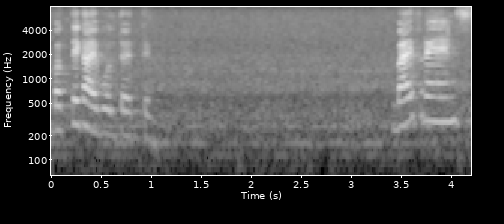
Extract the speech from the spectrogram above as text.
बघते काय बोलतायत ते. बाय फ्रेंड्स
